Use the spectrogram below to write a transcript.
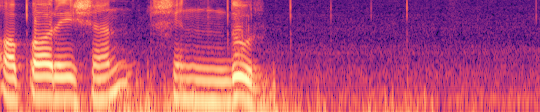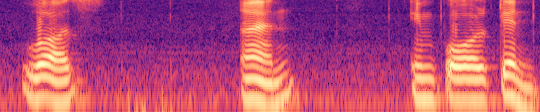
operation Sindoor was an important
